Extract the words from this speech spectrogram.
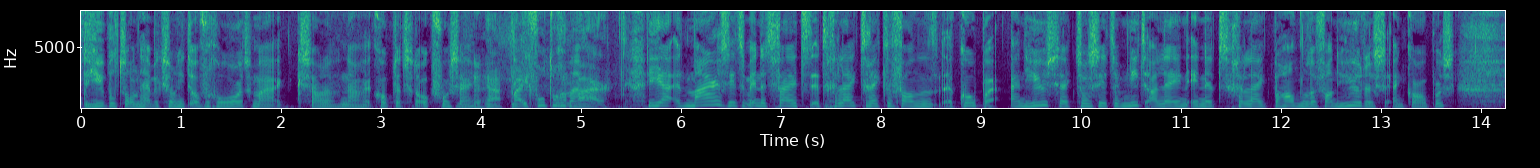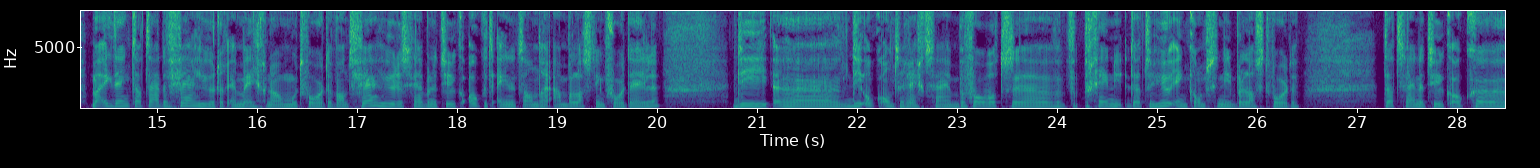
de jubelton heb ik zo niet over gehoord, maar ik, zou, nou, ik hoop dat ze er ook voor zijn. Ja, maar ik voel toch een maar. Maar- Ja, het maar zit hem in het feit, het gelijktrekken van koop- en huursector zit hem niet alleen in het gelijk behandelen van huurders en kopers. Maar ik denk dat daar de verhuurder in meegenomen moet worden. Want verhuurders hebben natuurlijk ook het een en het ander aan belastingvoordelen. Die, eh, die ook onterecht zijn. Bijvoorbeeld eh, geen, dat de huurinkomsten niet belast worden. Dat zijn natuurlijk ook eh,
